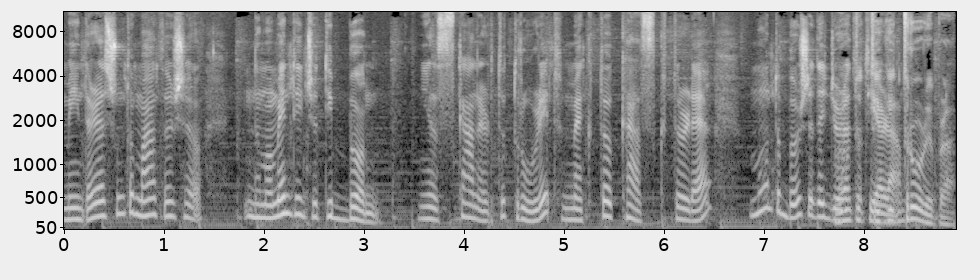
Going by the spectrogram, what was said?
me interes shumë të madh është Në momentin që ti bën një skaner të trurit me këtë kaskë të re, mund të bësh edhe gjëra të tjera. Mund të truri pra.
